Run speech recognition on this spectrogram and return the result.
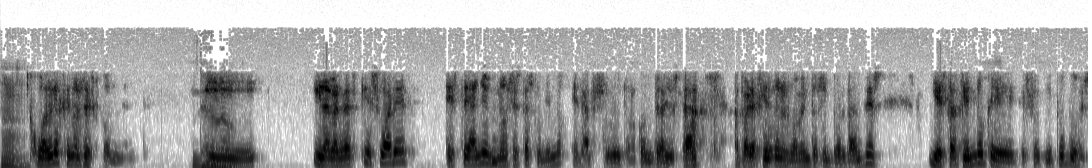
Hmm. Jugadores que no se esconden. Y, y, la verdad es que Suárez este año no se está escondiendo en absoluto, al contrario, está apareciendo en los momentos importantes y está haciendo que, su equipo pues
